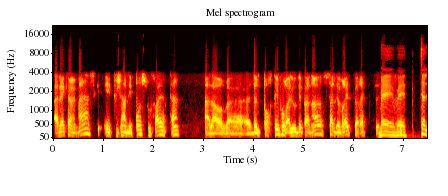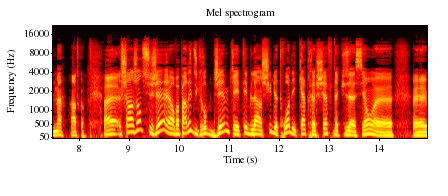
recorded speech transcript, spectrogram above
avec un masque, et puis j'en ai pas souffert tant. Alors, euh, de le porter pour aller au dépanneur, ça devrait être correct. Ben, ben, tellement, en tout cas. Euh, changeons de sujet. On va parler du groupe Jim qui a été blanchi de trois des quatre chefs d'accusation euh, euh,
